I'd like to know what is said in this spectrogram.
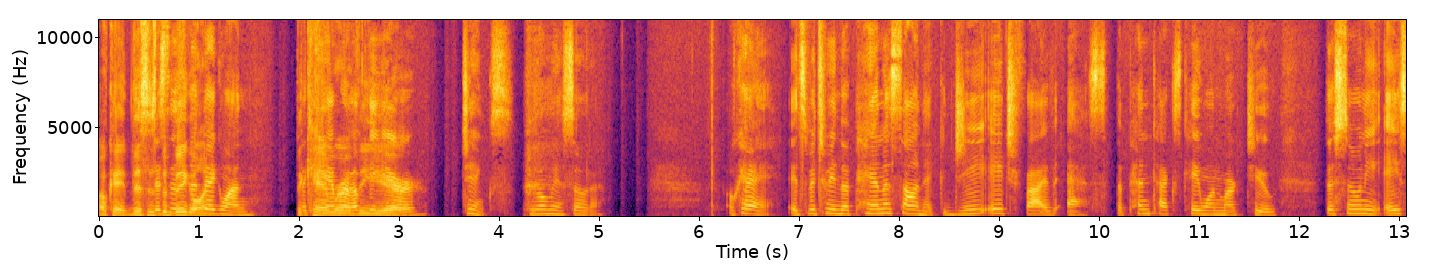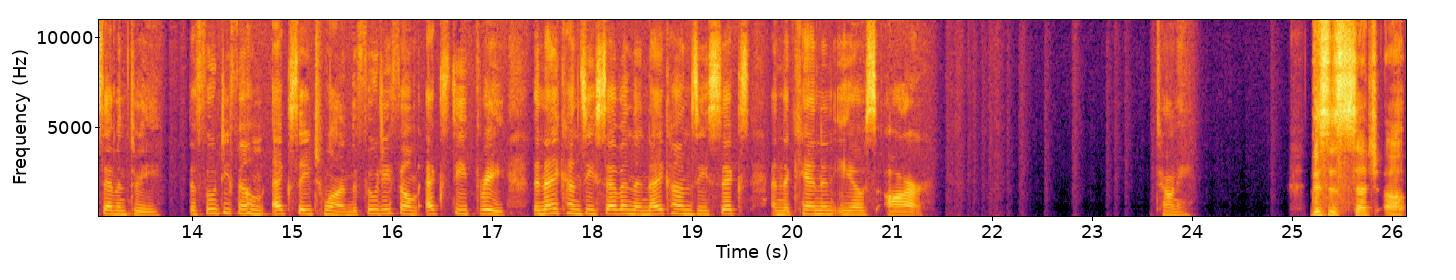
Okay, this is This the is big the one. big one. The camera of the year. Jinx, you owe me a soda. Okay, it's between the Panasonic GH5S, the Pentax K1 Mark II, the Sony A7 III, the Fujifilm X-H1, the Fujifilm X-T3, the Nikon Z7, the Nikon Z6, and the Canon EOS R. Tony, This is such a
